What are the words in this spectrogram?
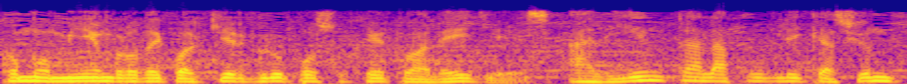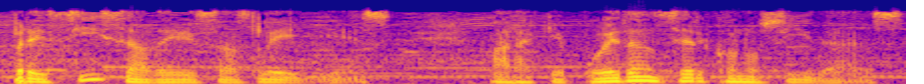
Como miembro de cualquier grupo sujeto a leyes, alienta la publicación precisa de esas leyes para que puedan ser conocidas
